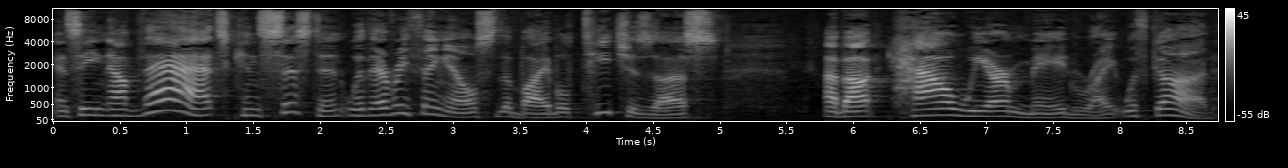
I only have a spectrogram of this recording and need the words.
And see, now that's consistent with everything else the Bible teaches us about how we are made right with God.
